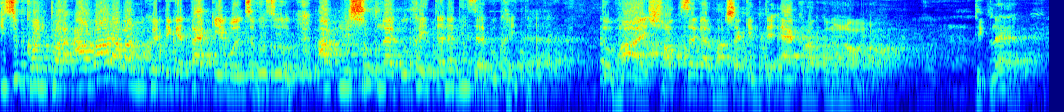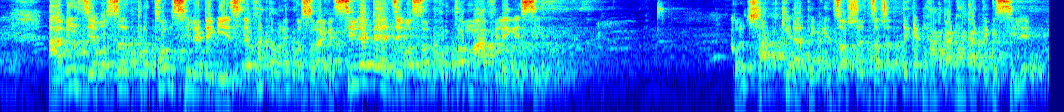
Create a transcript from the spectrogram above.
কিছুক্ষণ পর আবার আমার মুখের দিকে তাকিয়ে বলছে, হুজুর, আপনি শুকনা গু খাইতা না ভিজা গু খাইতা তো ভাই, সব জায়গার ভাষা কিন্তু একরকম নয়। ঠিক না? আমি যে বছর প্রথম সিলেটে গিয়েছি ওখানে তো অনেক বছর আগে, সিলেটে যে বছর প্রথম মাহফিলে গেছি সাতক্ষীরা থেকে, যশোর যশোর থেকে ঢাকা ঢাকা থেকে সিলেট।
